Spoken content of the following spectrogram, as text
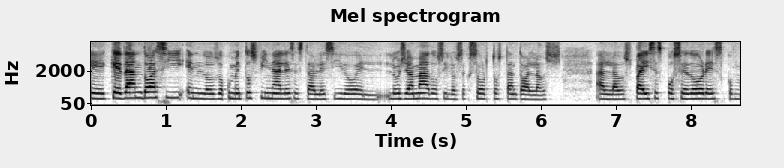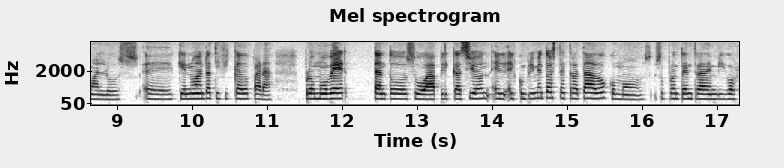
eh, quedando así en los documentos finales establecido los llamados y los exhortos tanto a los, a los países poseedores como a los eh, que no han ratificado para promover tanto su aplicación, el, cumplimiento de este tratado como su pronta entrada en vigor.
